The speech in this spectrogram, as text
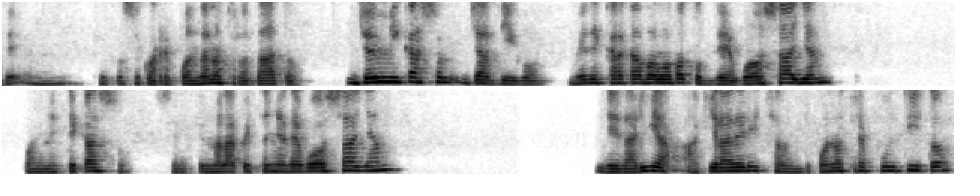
que se corresponde a nuestros datos. Yo en mi caso, ya digo, me he descargado los datos de Web Science pues en este caso selecciono la pestaña de Web Science, le daría aquí a la derecha donde ponen los tres puntitos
